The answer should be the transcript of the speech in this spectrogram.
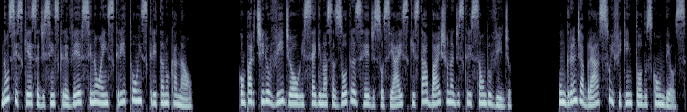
Não se esqueça de se inscrever se não é inscrito ou inscrita no canal. Compartilhe o vídeo ou e segue nossas outras redes sociais que está abaixo na descrição do vídeo. Um grande abraço e fiquem todos com Deus.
